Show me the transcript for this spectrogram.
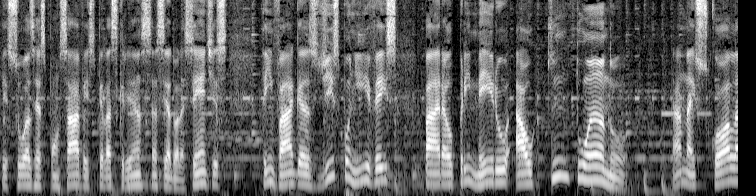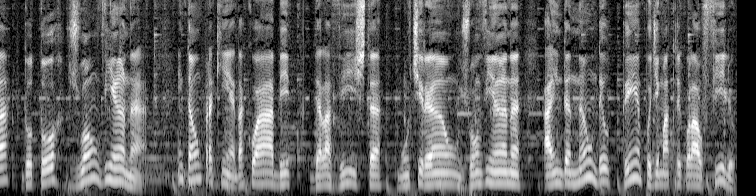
pessoas responsáveis pelas crianças e adolescentes, tem vagas disponíveis para o primeiro ao quinto ano, tá? na escola Dr. João Viana. Então, para quem é da Coab, Bela Vista, Multirão, João Viana, ainda não deu tempo de matricular o filho,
